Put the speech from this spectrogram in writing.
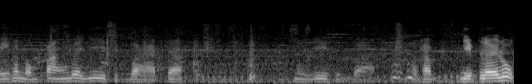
มีขนมปังด้วยยี่สิบบาทจ้ะ นี่ยี่สิบบาทนะครับ หยิบเลยลูก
